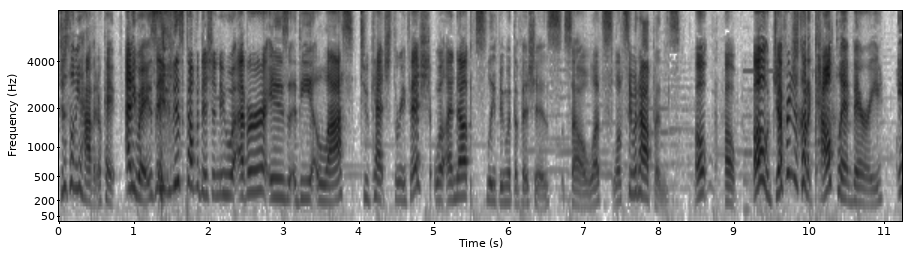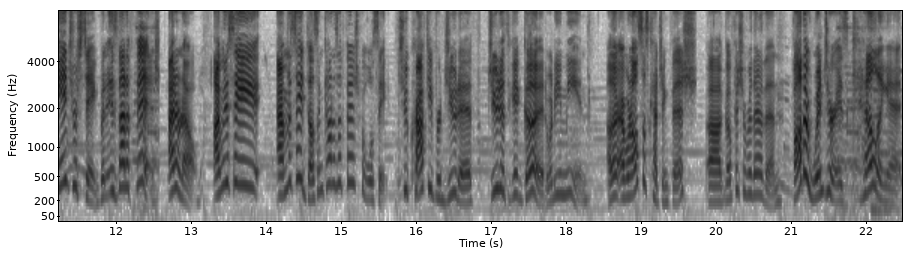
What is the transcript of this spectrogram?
just let me have it. Okay. Anyways, in this competition, whoever is the last to catch three fish will end up sleeping with the fishes. So let's let's see what happens. Oh, oh, oh, Jeffrey just caught a cow plant berry. Interesting, but is that a fish? I don't know. I'm gonna say, I'm gonna say it doesn't count as a fish, but we'll see. Too crafty for Judith. Judith, get good. What do you mean? Other, everyone else is catching fish. Uh, go fish over there then. Father Winter is killing it.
